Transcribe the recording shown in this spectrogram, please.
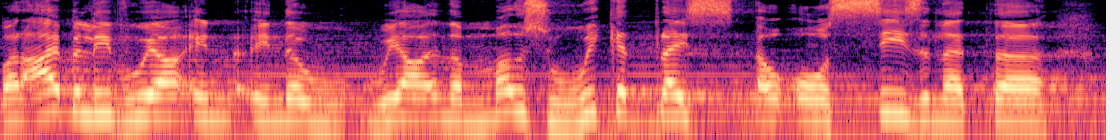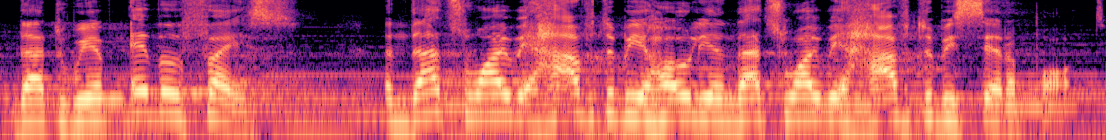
But I believe we are in, in the we are in the most wicked place or, or season that uh, that we have ever faced. And that's why we have to be holy and that's why we have to be set apart.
